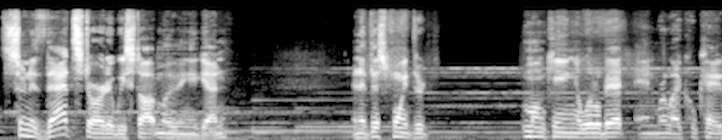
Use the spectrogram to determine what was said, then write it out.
As soon as that started, we stopped moving again. And at this point, they're monkeying a little bit, and we're like, okay,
